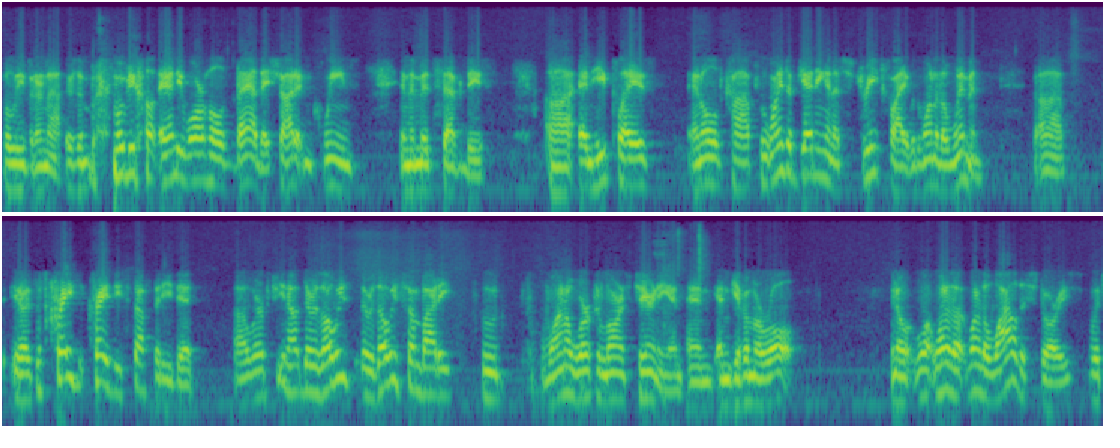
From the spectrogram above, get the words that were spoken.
believe it or not. There's a movie called Andy Warhol's Bad. They shot it in Queens in the mid '70s, uh, and he plays an old cop who winds up getting in a street fight with one of the women. Uh, you know, it's just crazy, crazy stuff that he did. Uh, where you know there was always there was always somebody who'd want to work with Lawrence Tierney and, and, and give him a role. You know, one of the one of the wildest stories, which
